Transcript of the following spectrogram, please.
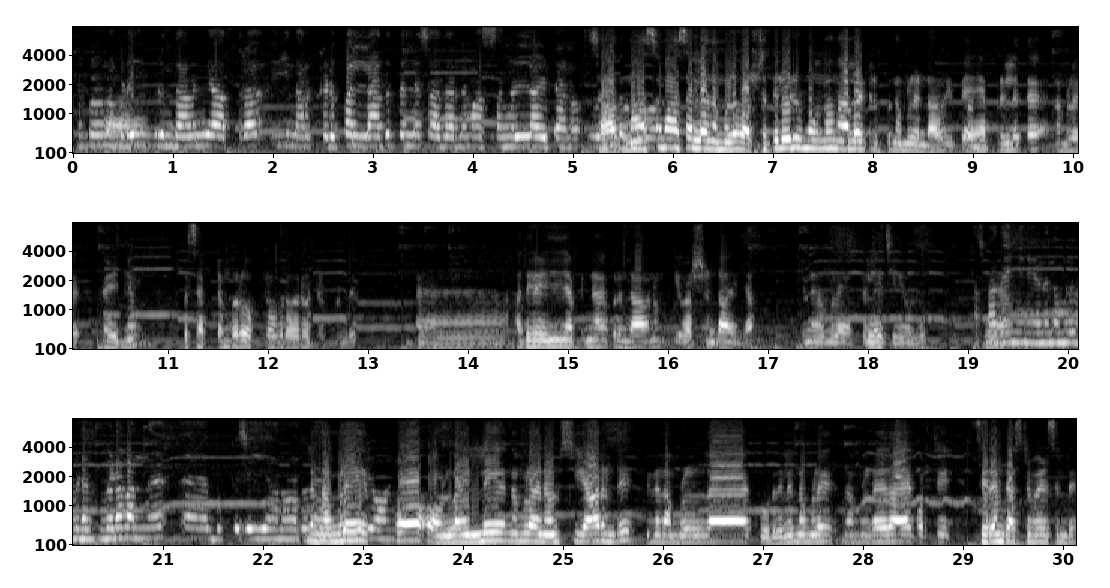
അപ്പൊ നമ്മുടെ ഈ വൃന്ദാവൻ യാത്ര ഈ നറുക്കെടുപ്പ് അല്ലാതെ തന്നെ സാധാരണ മാസങ്ങളിലായിട്ടാണോ മാസം മാസമല്ല നമ്മൾ വർഷത്തിലൊരു മൂന്നോ നാലോ ട്രിപ്പ് നമ്മൾ ഉണ്ടാവും ഇപ്പൊ ഏപ്രിലത്തെ നമ്മൾ കഴിഞ്ഞു. ഇപ്പൊ സെപ്റ്റംബറും ഒക്ടോബറും ഓരോ ട്രിപ്പ് ഉണ്ട്. അത് കഴിഞ്ഞ് കഴിഞ്ഞാൽ പിന്നെ വൃന്ദാവനം ഈ വർഷം ഉണ്ടാവില്ല. പിന്നെ നമ്മൾ ഏപ്രിലേ ചെയ്യുള്ളൂ. അപ്പൊ അതെങ്ങനെയാണ്? നമ്മൾ ഇവിടെ ഇവിടെ വന്ന് ബുക്ക് ചെയ്യാണോ? നമ്മൾ ഇപ്പോ ഓൺലൈനിൽ നമ്മൾ അനൗൺസ് ചെയ്യാറുണ്ട്. പിന്നെ നമ്മളുടെ കൂടുതലും നമ്മൾ നമ്മളുടേതായ കുറച്ച് സ്ഥിരം കസ്റ്റമേഴ്സ് ഉണ്ട്.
